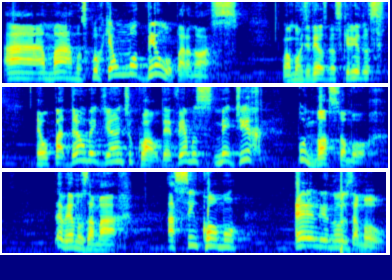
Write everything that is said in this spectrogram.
a amarmos, porque é um modelo para nós. O amor de Deus, meus queridos, é o padrão mediante o qual devemos medir o nosso amor. Devemos amar assim como Ele nos amou.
